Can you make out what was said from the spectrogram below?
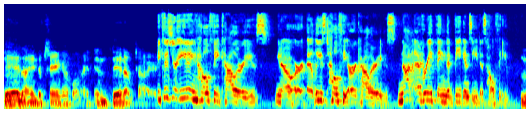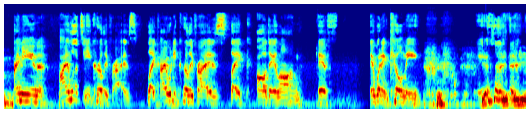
then i end up staying up all night and then i'm tired because you're eating healthy calories, you know, or at least healthier calories. Not everything that vegans eat is healthy. I mean, I love to eat curly fries. Like I would eat curly fries like all day long if it wouldn't kill me. yeah, and, and you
